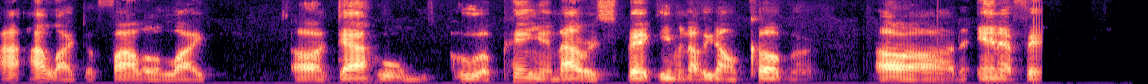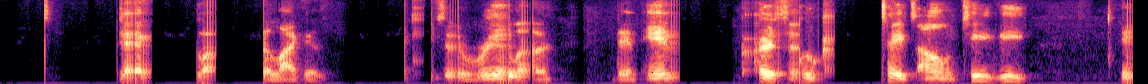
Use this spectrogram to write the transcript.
I, I like to follow like a guy who who opinion I respect, even though he don't cover uh the NFL. Jack, like is keeps it realer than any person who takes on TV. He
